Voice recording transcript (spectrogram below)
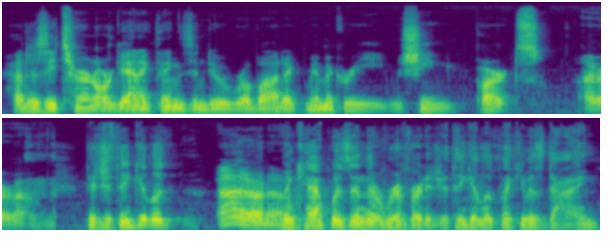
How does he turn organic things into robotic mimicry machine parts? I don't know. Did you think it looked I don't know. when Cap was in the river? Did you think it looked like he was dying?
